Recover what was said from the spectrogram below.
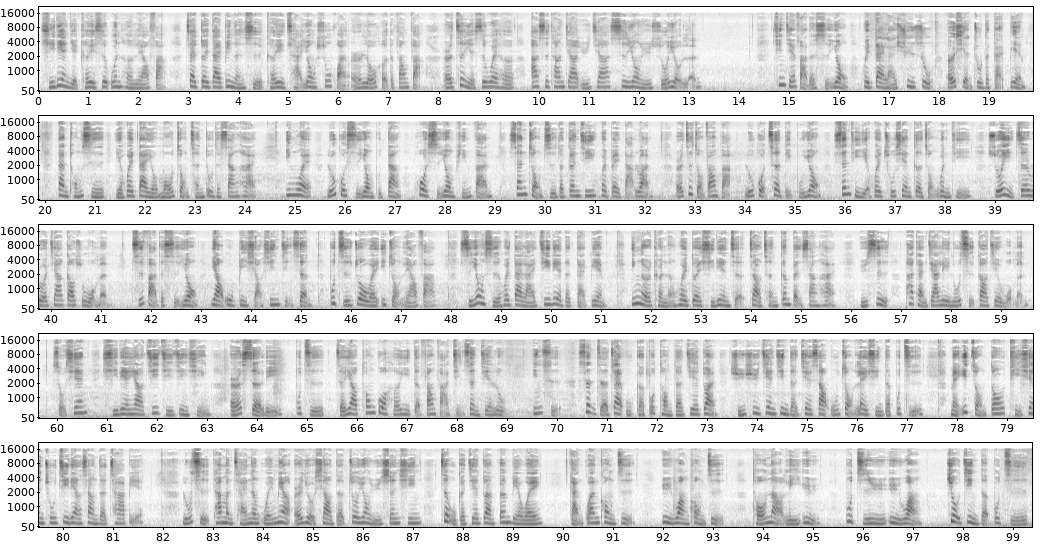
习练也可以是温和疗法，在对待病人时，可以采用舒缓而柔和的方法。而这也是为何阿斯汤加瑜伽适用于所有人。清洁法的使用会带来迅速而显著的改变，但同时也会带有某种程度的伤害，因为如果使用不当或使用频繁，三种值的根基会被打乱。而这种方法如果彻底不用，身体也会出现各种问题，所以遮罗家告诉我们，此法的使用要务必小心谨慎，不只作为一种疗法，使用时会带来激烈的改变，因而可能会对习练者造成根本伤害。于是帕坦加利如此告诫我们：首先，习练要积极进行，而舍离不止。则要通过合以的方法谨慎介入。因此，圣哲在五个不同的阶段循序渐进地介绍五种类型的不值，每一种都体现出剂量上的差别，如此他们才能微妙而有效地作用于身心。这五个阶段分别为：感官控制、欲望控制、头脑离欲。不执于欲望，就近的不执，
